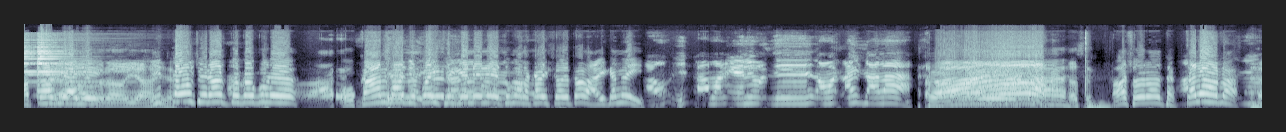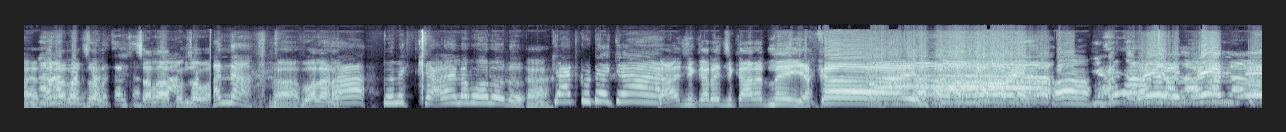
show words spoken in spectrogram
आपा बी आले या. इतका उशीर असतो का कुठं? अहो, काल माझे पैसे गेलेले तुम्हाला काही कळतं? आहे का नाही? काय? असं. राहतं. चला आता हा, चला चला चला आपण जाऊ. अण्णा. हा बोला ना. आता तुम्ही खेळायला बोलवलं. कॅट कुठे कॅट? काळजी करायची कारण नाही. या काय? हा. तयार आहे, तयार आहे.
